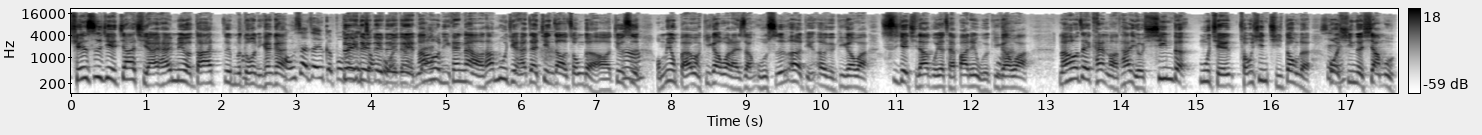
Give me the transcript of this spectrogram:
全世界加起来还没有它这么多。你看看红色这一个部分对对对对对。然后你看看啊，它目前还在建造中的啊，就是我们用百万 Giga 瓦来算，五十二点二个 Giga 瓦，世界其他国家才八点五个 Giga 瓦。然后再看啊，它有新的，目前重新启动的或新的项目，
